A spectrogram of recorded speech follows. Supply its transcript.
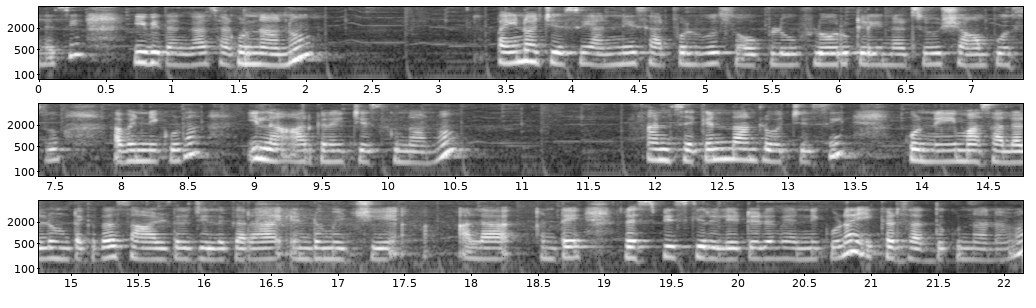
అనేసి ఈ విధంగా సర్దుకున్నాను. పైన వచ్చేసి అన్ని సర్ఫులు సోపులు ఫ్లోర్ క్లీనర్స్ షాంపూస్ అవన్నీ కూడా ఇలా ఆర్గనైజ్ చేసుకున్నాను. అండ్ సెకండ్ దాంట్లో వచ్చేసి కొన్ని మసాలాలు ఉంటాయి కదా సాల్ట్ జీలకర్ర ఎండుమిర్చి అలా అంటే రెసిపీస్కి రిలేటెడ్ అవన్నీ కూడా ఇక్కడ సర్దుకున్నాను.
